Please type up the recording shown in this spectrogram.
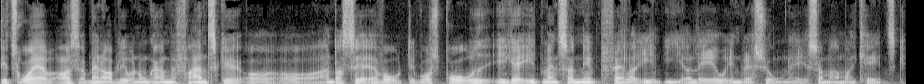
det tror jeg også, at man oplever nogle gange med franske og, og andre serier, hvor, det, hvor sproget ikke er et, man så nemt falder ind i at lave en version af som amerikansk.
